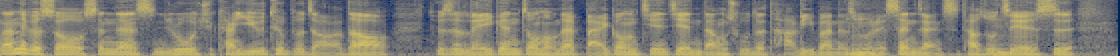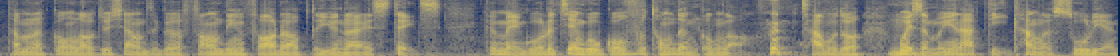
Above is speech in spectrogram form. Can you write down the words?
那那个时候，圣战士，你如果去看 YouTube 都找得到，就是雷根总统在白宫接见当初的塔利班的所谓的圣战士，他说这些是他们的功劳，就像这个 Founding Father of the United States，跟美国的建国国父同等功劳，差不多。为什么？因为他抵抗了苏联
